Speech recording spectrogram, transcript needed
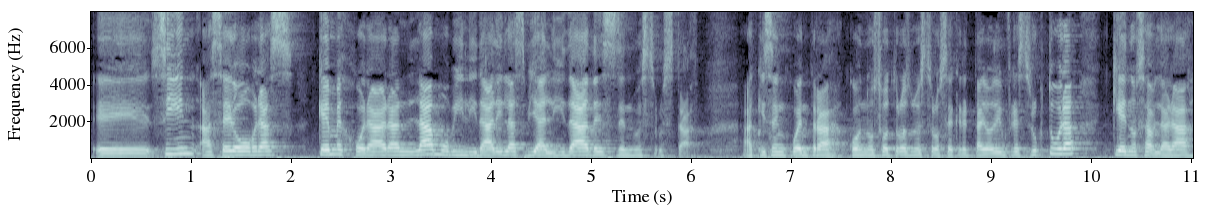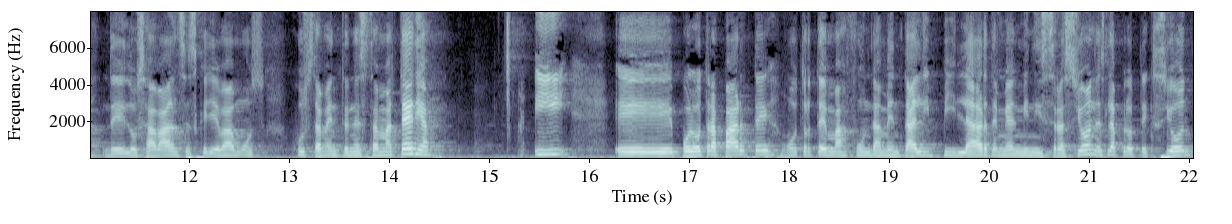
eh, sin hacer obras que mejoraran la movilidad y las vialidades de nuestro estado. Aquí se encuentra con nosotros nuestro secretario de Infraestructura, quien nos hablará de los avances que llevamos justamente en esta materia. Y eh, por otra parte, otro tema fundamental y pilar de mi administración es la protección,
